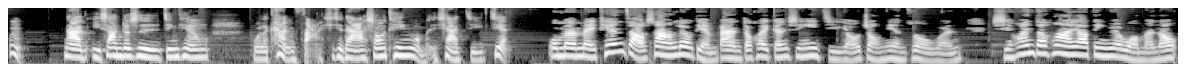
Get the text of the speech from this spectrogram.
嗯，那以上就是今天我的看法，谢谢大家收听，我们下集见。我们每天早上六点半都会更新一集《有种念作文》，喜欢的话要订阅我们哦。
